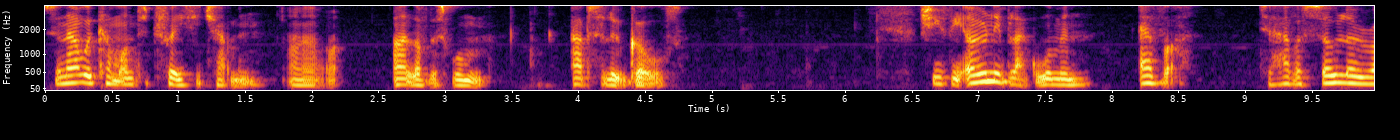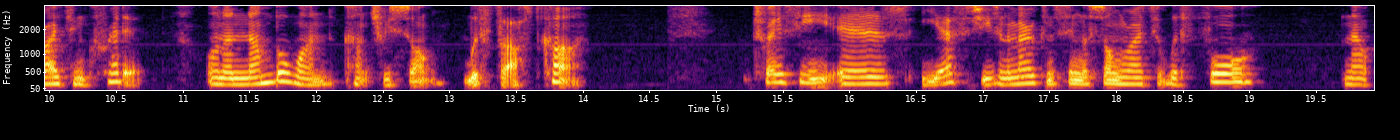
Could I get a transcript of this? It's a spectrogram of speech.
So now we come on to Tracy Chapman. Uh, I love this woman. Absolute goals. She's the only black woman ever to have a solo writing credit on a number one country song with Fast Car. Tracy is, yes, she's an American singer songwriter with four. Now,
